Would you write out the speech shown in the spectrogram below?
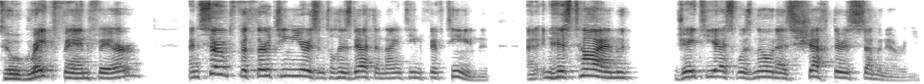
to great fanfare and served for 13 years until his death in 1915. And in his time, JTS was known as Schechter's Seminary.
